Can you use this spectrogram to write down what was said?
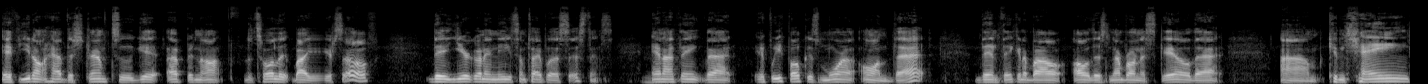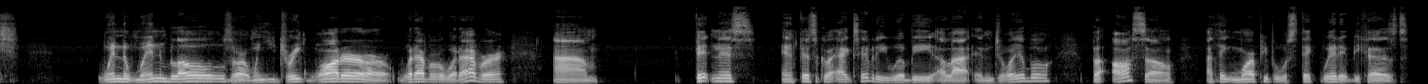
If you don't have the strength to get up and off the toilet by yourself, then you're going to need some type of assistance. Mm-hmm. And I think that if we focus more on that than thinking about oh this number on the scale that um, can change when the wind blows or when you drink water or whatever, whatever. Um, fitness and physical activity will be a lot enjoyable, but also I think more people will stick with it because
